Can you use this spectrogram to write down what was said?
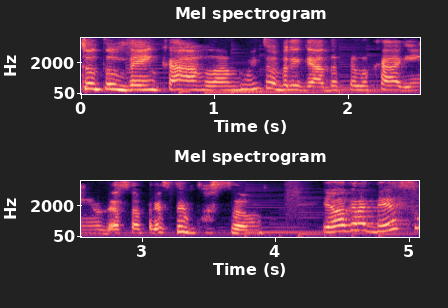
Tudo bem, Carla. Muito obrigada pelo carinho dessa apresentação. Eu agradeço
